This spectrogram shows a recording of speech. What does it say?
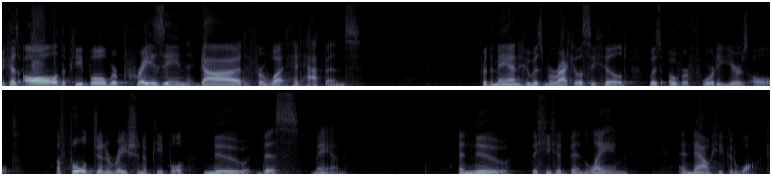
because all the people were praising God for what had happened. For the man who was miraculously healed was over 40 years old. A full generation of people knew this man and knew that he had been lame and now he could walk.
